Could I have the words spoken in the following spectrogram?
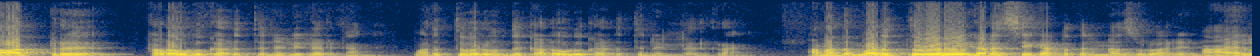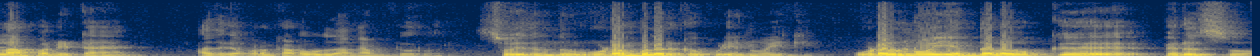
டாக்டர் கடவுளுக்கு அடுத்த நிலையில் இருக்காங்க. மருத்துவர் வந்து கடவுளுக்கு அடுத்த நிலையில் இருக்கிறாங்க. ஆனால் அந்த மருத்துவரே கடைசி கட்டத்தில் என்ன சொல்லுவார்? நான் எல்லாம் பண்ணிட்டேன். அதுக்கப்புறம் கடவுள் தாங்க அப்படின்ட்டு வருவார். ஸோ இது வந்து உடம்புல இருக்கக்கூடிய நோய்க்கு. உடல் நோய் எந்த அளவுக்கு பெருசோ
